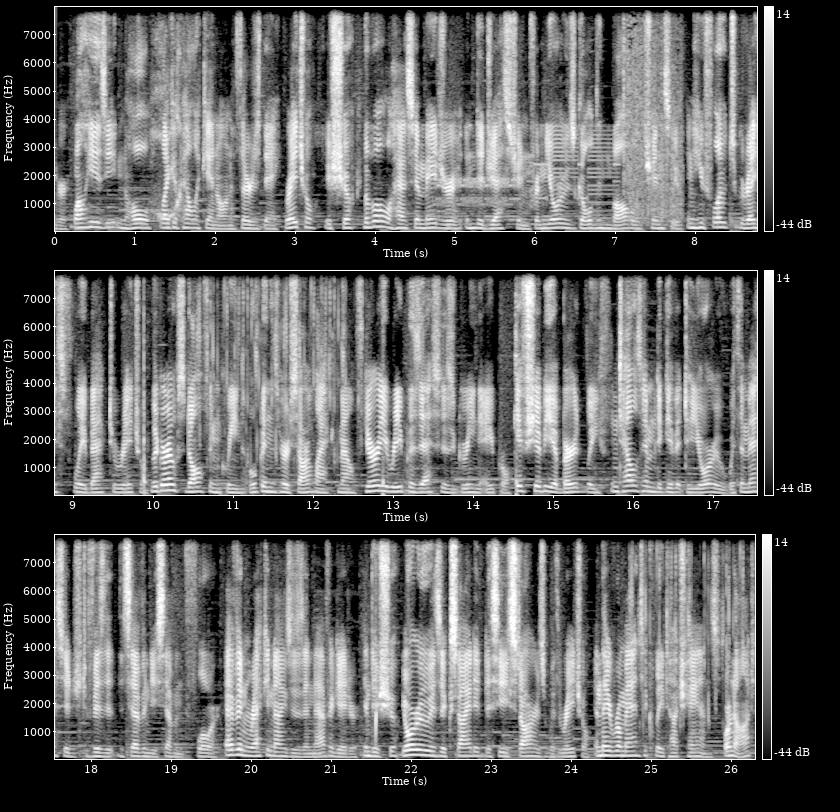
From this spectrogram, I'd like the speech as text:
stronger while he is eaten whole like a pelican on a Thursday. Rachel is shook. The bull has a major indigestion from Yoru's golden ball of Shinsu, and he floats gracefully back to Rachel. The gross dolphin queen opens her sarlacc mouth. Yuri repossesses Green April, gives Shibi a bird leaf, and tells him to give it to Yoru with a message to visit the 77th floor. Evan recognizes a navigator and is shook. Yoru is excited to see stars with Rachel, and they romantically touch hands. Or not.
